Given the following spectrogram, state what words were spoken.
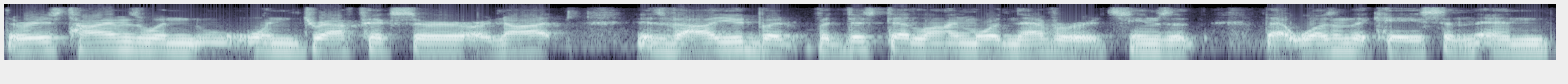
there is times when when draft picks are, are not as valued, but but this deadline more than ever, it seems that that wasn't the case, and and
